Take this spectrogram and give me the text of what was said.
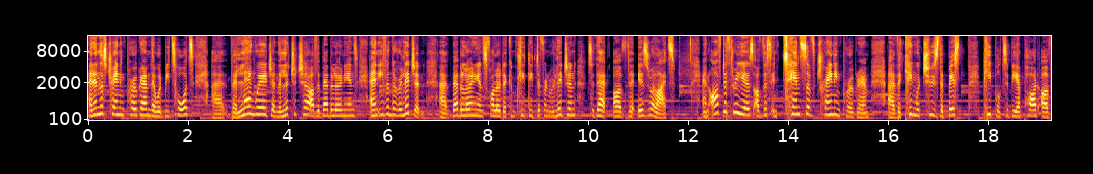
And in this training program, they would be taught uh, the language and the literature of the Babylonians and even the religion. Uh, Babylonians followed a completely different religion to that of the Israelites. And after three years of this intensive training program, uh, the king would choose the best people to be a part of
